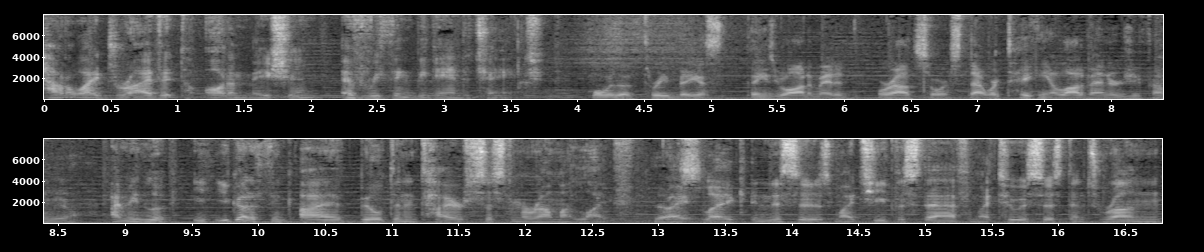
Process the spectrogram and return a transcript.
how do I drive it to automation? Everything began to change. What were the three biggest things you automated or outsourced that were taking a lot of energy from you? I mean, look, you, you got to think I've built an entire system around my life, yes. right? Like, and this is my chief of staff and my two assistants run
